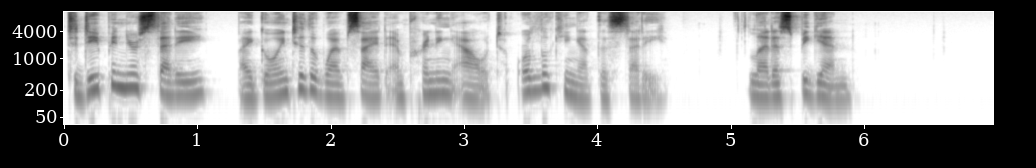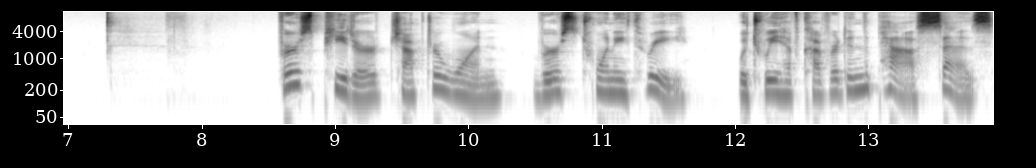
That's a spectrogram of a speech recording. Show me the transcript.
to deepen your study by going to the website and printing out or looking at the study. Let us begin. 1 Peter chapter 1 verse 23, which we have covered in the past, says,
